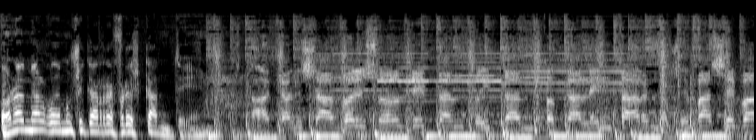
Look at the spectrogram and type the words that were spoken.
Ponedme algo de música refrescante. Ha cansado el sol de tanto y tanto calentar. No se va, se va.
